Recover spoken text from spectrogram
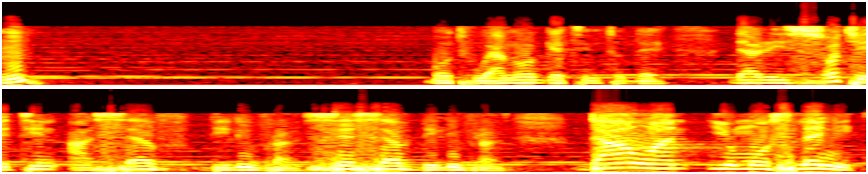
Hmm? But we are not getting to there. There is such a thing as self deliverance. Say self deliverance. That one, you must learn it.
